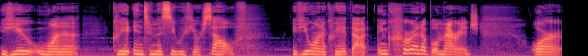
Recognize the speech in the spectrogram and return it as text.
if you want to create intimacy with yourself, if you want to create that incredible marriage or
